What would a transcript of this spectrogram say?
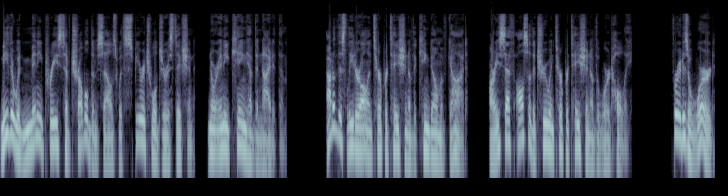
Neither would many priests have troubled themselves with spiritual jurisdiction nor any king have denied it them. Out of this leader all interpretation of the kingdom of God, ariseth also the true interpretation of the word holy. For it is a word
